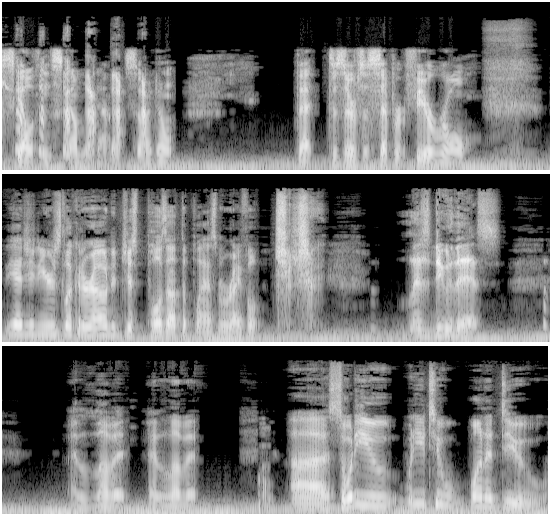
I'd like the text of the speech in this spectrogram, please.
skeletons coming down. So I don't. That deserves a separate fear roll. The engineer's looking around and just pulls out the plasma rifle. Let's do this. I love it. I love it. Uh, so what do you what do you two want to do?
